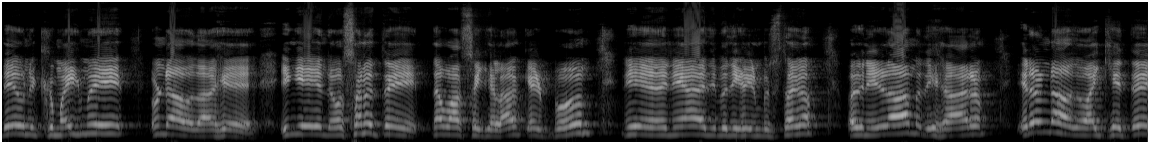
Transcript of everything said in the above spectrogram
தேவனுக்கு மகிமை உண்டாவதாக. இங்கே இந்த வசனத்தை நாம் வாசிக்கலாம் கேட்போம். நியாயாதிபதிகளின் புஸ்தகம் பதினேழாம் அதிகாரம் இரண்டாவது வாக்கியத்தை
